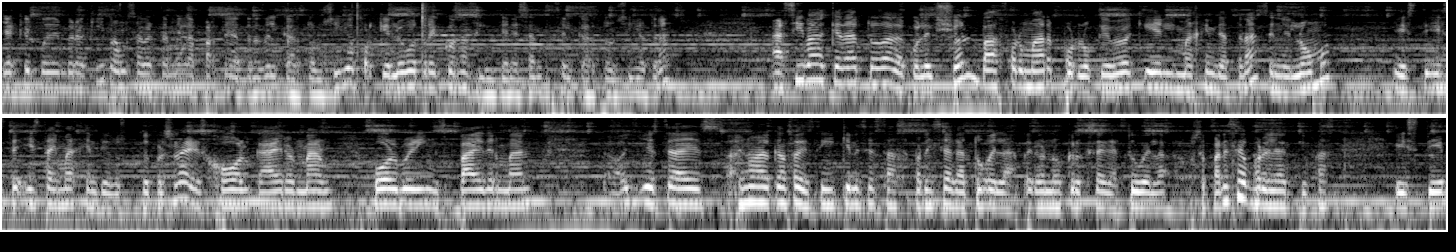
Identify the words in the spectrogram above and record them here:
ya que pueden ver aquí, vamos a ver también la parte de atrás del cartoncillo porque luego trae cosas interesantes el cartoncillo atrás. Así va a quedar toda la colección. Va a formar, por lo que veo aquí en la imagen de atrás, en el lomo, este, este, esta imagen de los personajes: Hulk, Iron Man, Wolverine, Spider-Man. esta es. no alcanzo a distinguir quién es esta. Se parece a Gatúbela, pero no creo que sea Gatúbela. Se parece por el antifaz. Este,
